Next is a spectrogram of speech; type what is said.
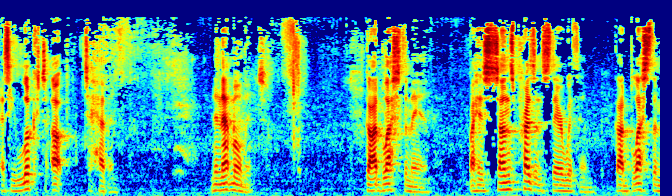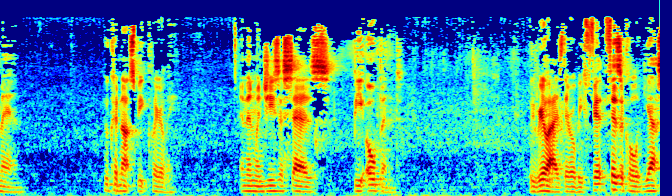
as he looked up to heaven. And in that moment, God blessed the man by his son's presence there with him. God blessed the man who could not speak clearly. And then when Jesus says, be opened, we realize there will be physical, yes,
